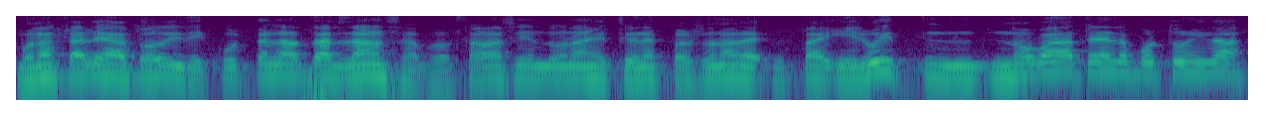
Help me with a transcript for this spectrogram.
Buenas tardes a todos y disculpen la tardanza, pero estaba haciendo unas gestiones personales. Y Luis, no vas a tener la oportunidad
